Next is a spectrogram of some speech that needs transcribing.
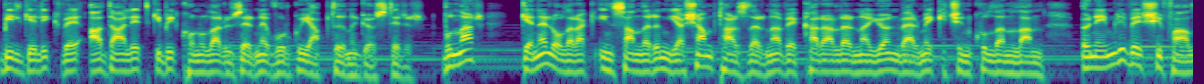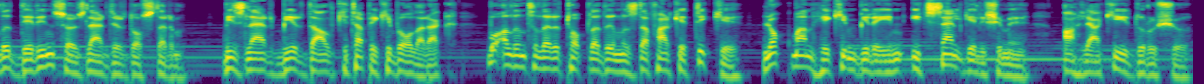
bilgelik ve adalet gibi konular üzerine vurgu yaptığını gösterir. Bunlar genel olarak insanların yaşam tarzlarına ve kararlarına yön vermek için kullanılan önemli ve şifalı derin sözlerdir dostlarım. Bizler bir dal kitap ekibi olarak bu alıntıları topladığımızda fark ettik ki Lokman Hekim bireyin içsel gelişimi, ahlaki duruşu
